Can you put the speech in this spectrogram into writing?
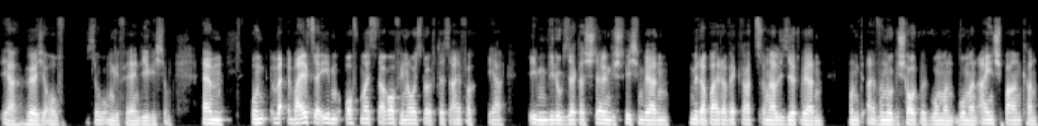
ja, höre ich auf. So ungefähr in die Richtung. Ähm, und weil es ja eben oftmals darauf hinausläuft, dass einfach, ja, eben, wie du gesagt hast, Stellen gestrichen werden, Mitarbeiter wegrationalisiert werden und einfach nur geschaut wird, wo man, wo man einsparen kann,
